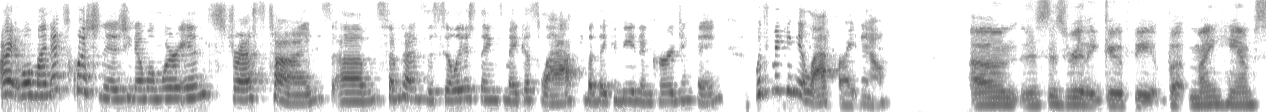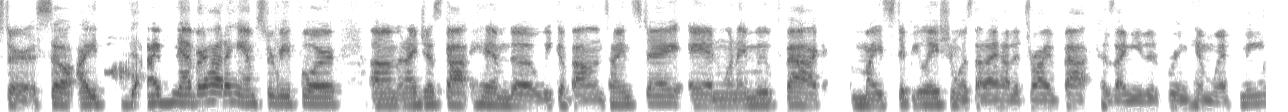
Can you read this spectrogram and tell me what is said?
All right, well, my next question is you know, when we're in stress times, um, sometimes the silliest things make us laugh, but they can be an encouraging thing. What's making you laugh right now? Um, this is really goofy, but my hamster. So I, I've never had a hamster before, um, and I just got him the week of Valentine's Day. And when I moved back, my stipulation was that I had to drive back because I needed to bring him with me.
